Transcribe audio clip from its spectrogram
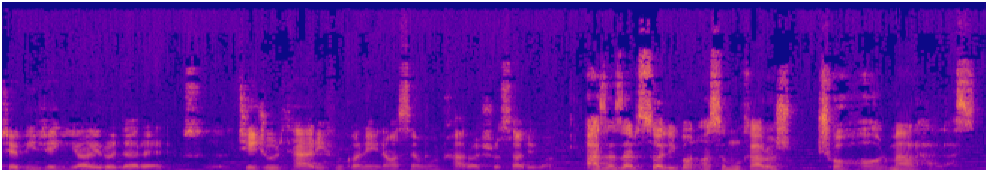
چه ویژگیهایی رو داره؟ چجور تعریف می‌کنه این آسمون خراش رو سالیوان از نظر سالیوان آسمون خراش چهار مرحله است.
